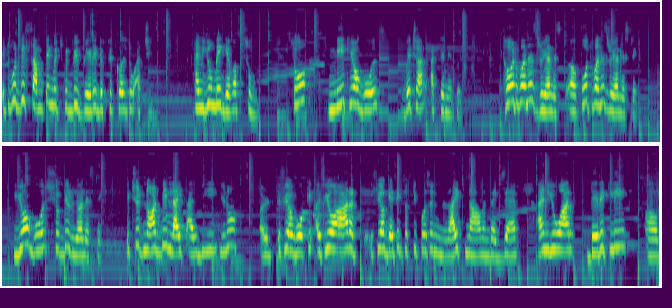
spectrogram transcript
it would be something which would be very difficult to achieve. And you may give up soon so make your goals which are attainable. Third one is realistic. Uh, fourth one is realistic. Your goals should be realistic. It should not be like I'll be, you know, uh, if you are working, if you are, if you are getting fifty percent right now in the exam, and you are directly uh,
